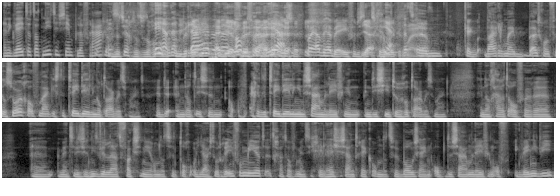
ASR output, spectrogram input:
En ik weet dat dat niet een simpele vraag ik is. Ik zeggen, dat is nog ja, een, een daar hebben we ook ja. Maar ja, we hebben even, dus dat is gelukkig. Ja, dat um, Kijk, waar ik mij buitengewoon veel zorgen over maak, is de tweedeling op de arbeidsmarkt. en dat is een, of eigenlijk de tweedeling in de samenleving. En, en die zie je terug op de arbeidsmarkt. En dan gaat het over uh, uh, mensen die zich niet willen laten vaccineren omdat ze toch onjuist worden geïnformeerd. Het gaat over mensen die gele hesjes aantrekken omdat ze boos zijn op de samenleving of ik weet niet wie.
